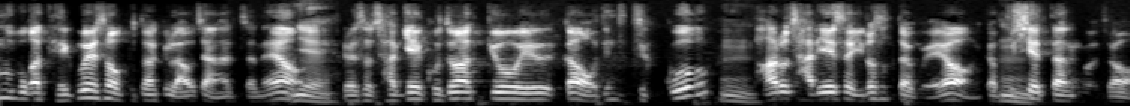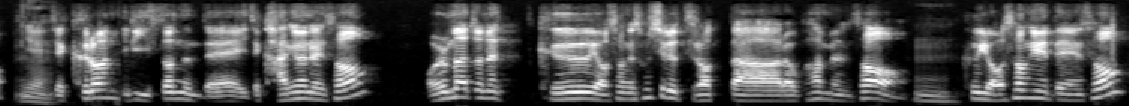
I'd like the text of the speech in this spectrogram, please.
후보가 대구에서 고등학교 나오지 않았잖아요. 예. 그래서 자기의 고등학교가 어딘지 듣고 음. 바로 자리에서 일어섰다고 해요. 그러니까 음. 무시했다는 거죠. 예. 이제 그런 일이 있었는데 이제 강연에서 얼마 전에 그 여성의 소식을 들었다라고 하면서 음. 그 여성에 대해서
